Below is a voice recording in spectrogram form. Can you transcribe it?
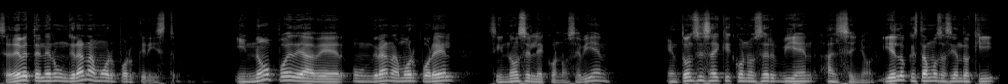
Se debe tener un gran amor por Cristo y no puede haber un gran amor por Él si no se le conoce bien. Entonces hay que conocer bien al Señor. Y es lo que estamos haciendo aquí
